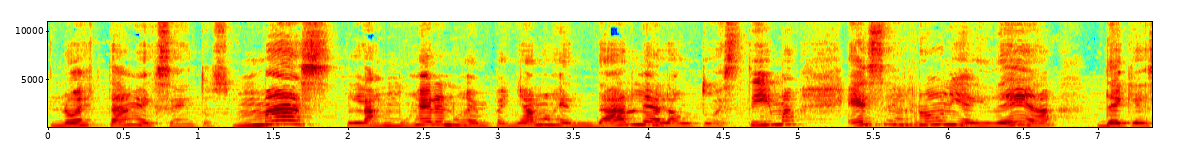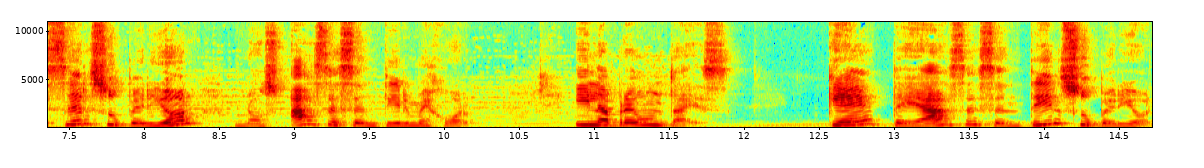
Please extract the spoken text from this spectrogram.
no están exentos. Más las mujeres nos empeñamos en darle a la autoestima esa errónea idea de que ser superior nos hace sentir mejor. Y la pregunta es, ¿Qué te hace sentir superior?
